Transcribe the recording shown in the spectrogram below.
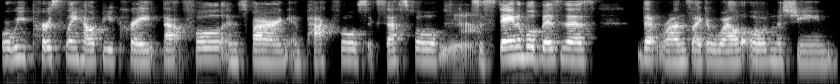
where we personally help you create that full inspiring impactful successful Yeah. sustainable business that runs like a well-oiled machine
